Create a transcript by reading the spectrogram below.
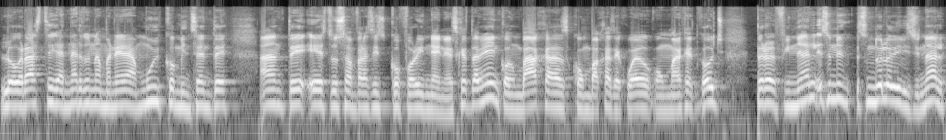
lograste ganar de una manera muy convincente ante estos San Francisco 49ers, que también con bajas, con bajas de juego, con mal head coach, pero al final es un, es un duelo divisional.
